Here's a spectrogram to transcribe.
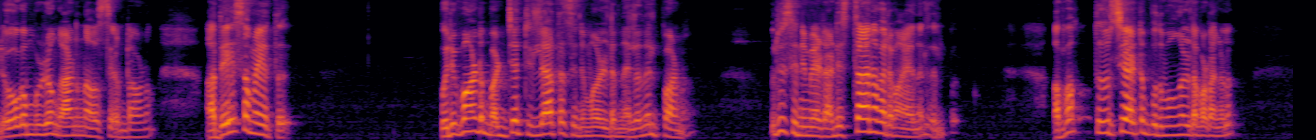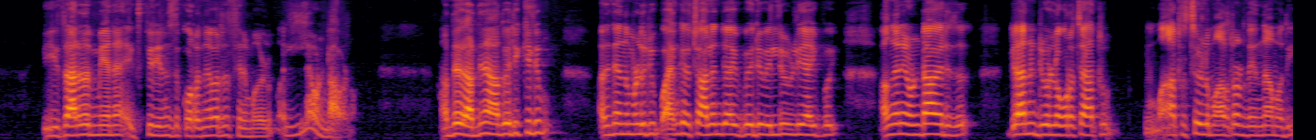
ലോകം മുഴുവൻ കാണുന്ന അവസ്ഥ ഉണ്ടാവണം അതേ സമയത്ത് ഒരുപാട് ബഡ്ജറ്റ് ഇല്ലാത്ത സിനിമകളുടെ നിലനിൽപ്പാണ് ഒരു സിനിമയുടെ അടിസ്ഥാനപരമായ നിലനിൽപ്പ്. അപ്പം തീർച്ചയായിട്ടും പുതുമുഖങ്ങളുടെ പടങ്ങളും ഈ താരതമ്യേന എക്സ്പീരിയൻസ് കുറഞ്ഞവരുടെ സിനിമകളും എല്ലാം ഉണ്ടാവണം. അത് അതിനെ അതിനെ നമ്മളൊരു ഭയങ്കര ചാലഞ്ചായിപ്പോയി ഒരു വെല്ലുവിളിയായിപ്പോയി അങ്ങനെ ഉണ്ടാകരുത് ഗ്യാരണ്ടിയുള്ള കുറച്ച് ആർട്ട് ആർട്ടിസ്റ്റുകൾ മാത്രം നിന്നാൽ മതി.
